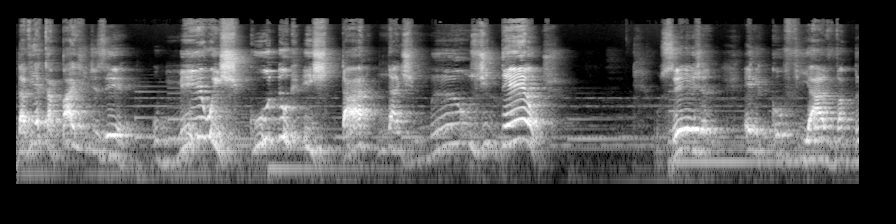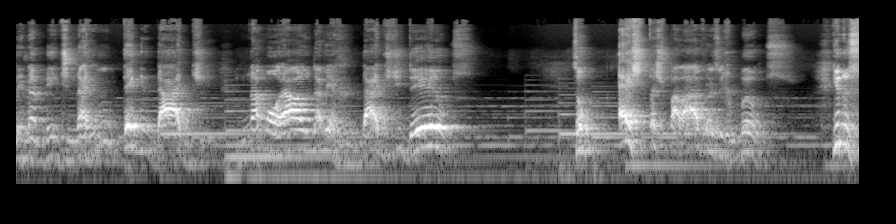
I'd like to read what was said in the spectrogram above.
Davi é capaz de dizer: O meu escudo está nas mãos de Deus. Ou seja, ele confiava plenamente na integridade, na moral na verdade de Deus. São estas palavras, irmãos, que nos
